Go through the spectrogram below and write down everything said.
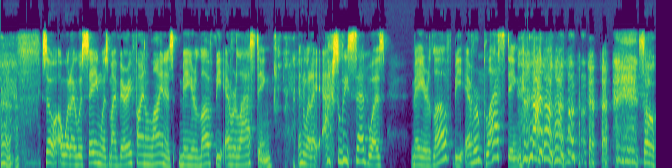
So uh, what I was saying was my very final line is may your love be everlasting. and what I actually said was May your love be ever blasting. so,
